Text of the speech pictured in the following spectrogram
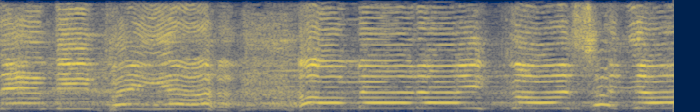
دین دی پیا ہاں۔ او میرا اکو سجاد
